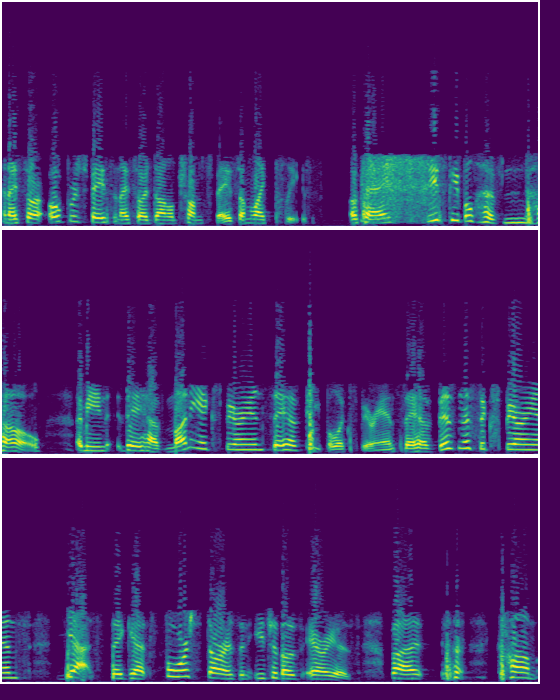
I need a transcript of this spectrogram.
and I saw Oprah's face and I saw Donald Trump's face, I'm like, please, okay? These people have no. I mean, they have money experience, they have people experience, they have business experience. Yes, they get four stars in each of those areas, but come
